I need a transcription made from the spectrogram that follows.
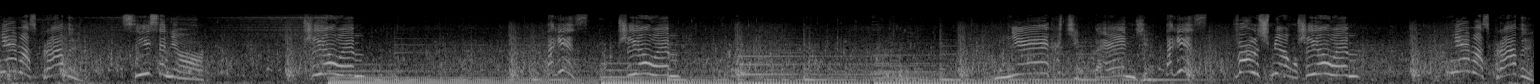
Nie ma sprawy. Si, senior. Przyjąłem. Tak jest! Przyjąłem! Niech ci będzie! Tak jest! Wal śmiało! Przyjąłem! Nie ma sprawy!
